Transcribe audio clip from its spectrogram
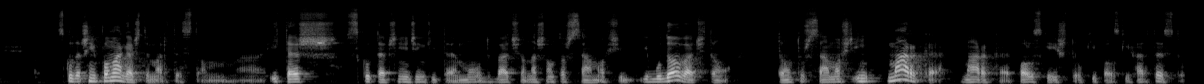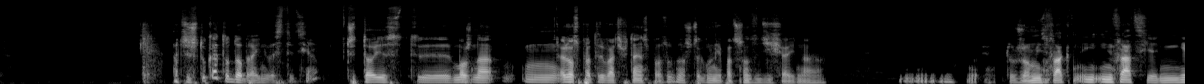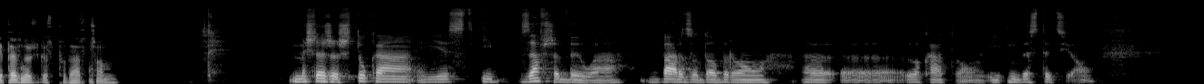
skutecznie pomagać tym artystom e, i też skutecznie dzięki temu dbać o naszą tożsamość i, i budować tą, tą tożsamość i markę, markę polskiej sztuki, polskich artystów. A czy sztuka to dobra inwestycja? Czy to jest, y, można mm, rozpatrywać w ten sposób, no szczególnie patrząc dzisiaj na dużą inflację, niepewność gospodarczą? Myślę, że sztuka jest i zawsze była bardzo dobrą e, e, lokatą i inwestycją.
